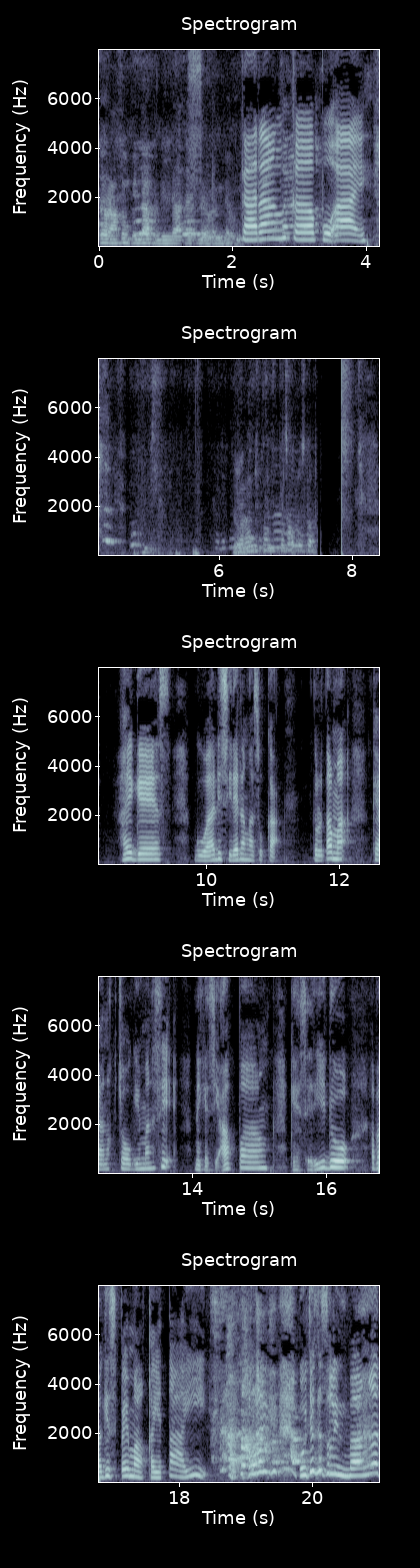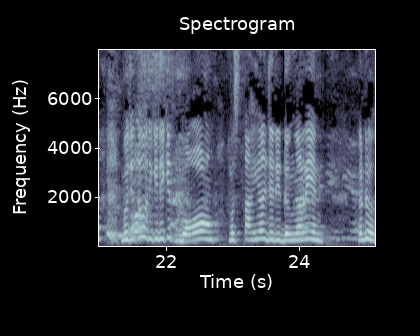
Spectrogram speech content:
tuh langsung pindah ke Dinda. Eh, lagi dah. Sekarang ke Puai. Hai guys, gua di sini ada nggak suka, terutama kayak anak cowok gimana sih? Nih kayak si Apang, kayak si Rido, apalagi si Pemal kayak tai. Apalagi bocah keselin banget. Bocah tuh dikit-dikit bohong, mustahil jadi dengerin. Aduh,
